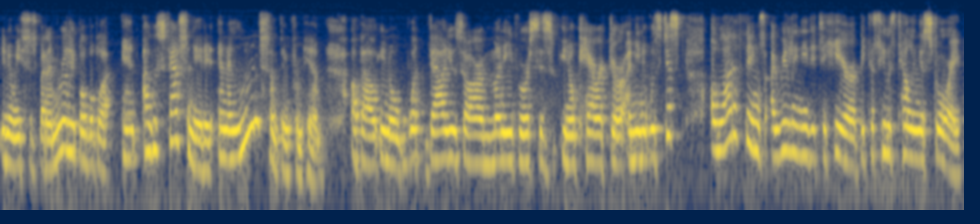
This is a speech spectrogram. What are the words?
You know, he says, But I'm really blah, blah, blah. And I was fascinated and I learned something from him about, you know, what values are, money versus, you know, character. I mean, it was just a lot of things I really needed to hear because he was telling a story.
